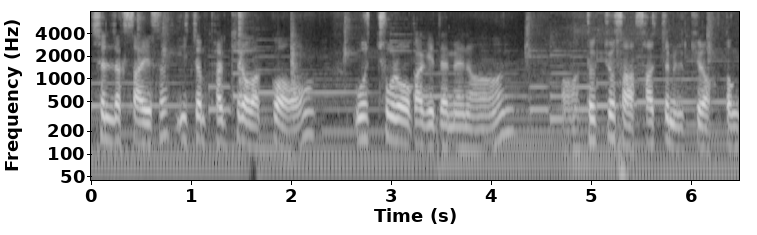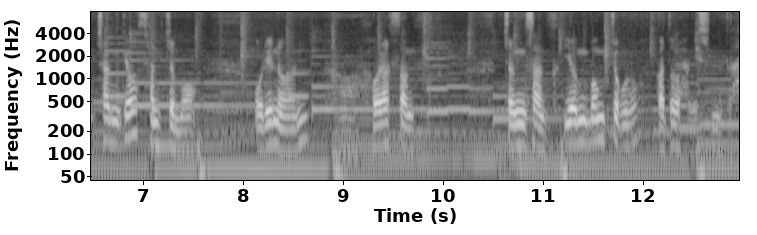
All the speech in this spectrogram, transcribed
신력사에서 2.8km 왔고 우측으로 가게 되면은 어, 덕주사 4.1km, 동창교 3.5. 우리는 어, 월악산 정상 영봉 쪽으로 가도록 하겠습니다.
